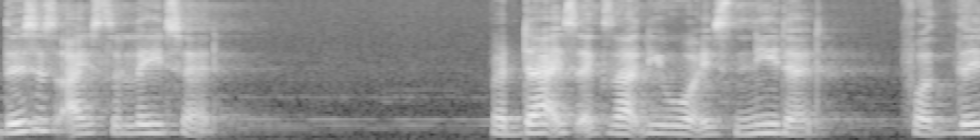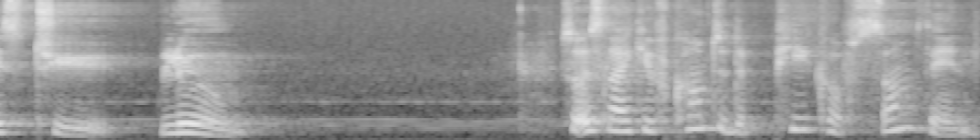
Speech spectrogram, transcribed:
this is isolated, but that is exactly what is needed for this to bloom so it's like you've come to the peak of something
